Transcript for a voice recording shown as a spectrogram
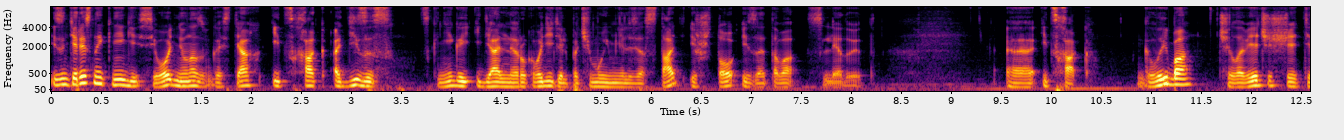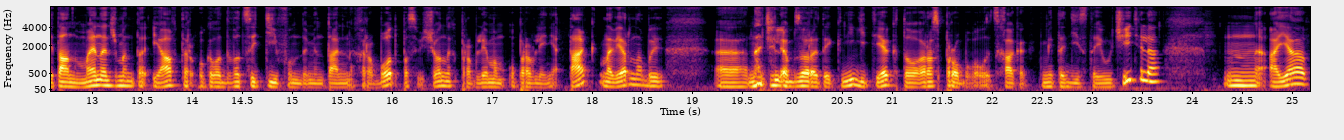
из интересной книги. Сегодня у нас в гостях Ицхак Адизес с книгой «Идеальный руководитель. Почему им нельзя стать и что из этого следует». Э, Ицхак. Глыба, человечище, титан менеджмента и автор около 20 фундаментальных работ, посвященных проблемам управления. Так, наверное, бы э, начали обзор этой книги те, кто распробовал Ицхака как методиста и учителя, а я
